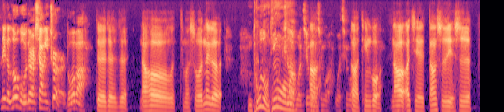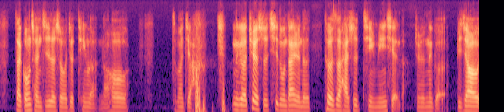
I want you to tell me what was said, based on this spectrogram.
那个 logo 有点像一只耳朵吧？对对对，然后怎么说那个你涂总听过吗？我听过，我啊听过，我听过。呃听过，然后而且当时也是在工程机的时候就听了，然后怎么讲，那个确实气动单元的特色还是挺明显的，就是那个比较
